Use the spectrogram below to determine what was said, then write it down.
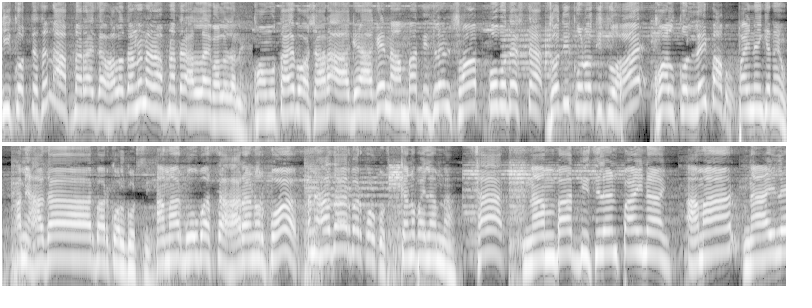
কি করতেছেন আপনারাই যা ভালো জানেন আর আপনাদের আল্লাহ ভালো জানে। ক্ষমতায় বসার আগে আগে নাম্বার দিছিলেন সব উপদেষ্টা। যদি কোনো কিছু হয় কল করলেই পাবো। পাই নাই কেন? আমি হাজার বার কল করছি। আমার বউ বাচ্চা হারানোর পর আমি হাজার বার কল করছি। কেন পাইলাম না? স্যার, নাম্বার দিছিলেন, পাই নাই। আমার নাইলে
